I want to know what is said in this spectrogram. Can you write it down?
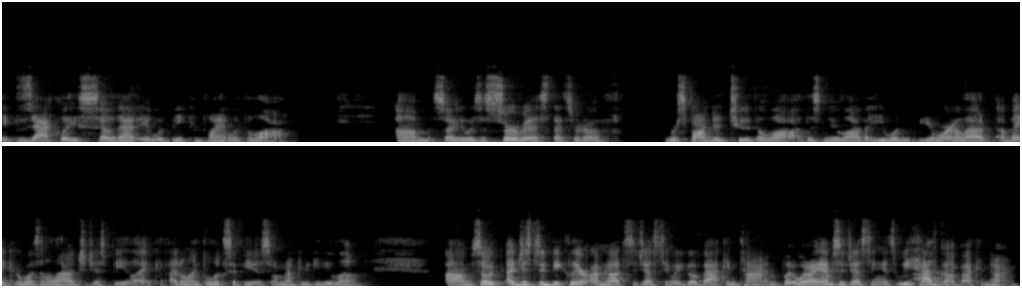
exactly so that it would be compliant with the law. Um, so it was a service that sort of responded to the law, this new law that you wouldn't, you weren't allowed, a banker wasn't allowed to just be like, I don't like the looks of you, so I'm not going to give you a loan. Um, so I, just to be clear, I'm not suggesting we go back in time, but what I am suggesting is we have gone back in time,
